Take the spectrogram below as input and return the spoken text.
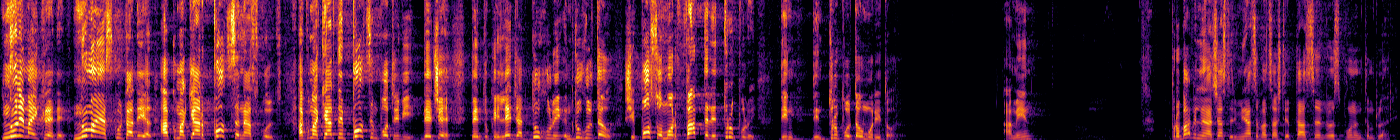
Nu le mai crede. Nu mai asculta de el. Acum chiar poți să ne asculți. Acum chiar te poți împotrivi. De ce? Pentru că e legea Duhului în Duhul tău. Și poți să omori faptele trupului din, din trupul tău muritor. Amin? Probabil în această dimineață v-ați așteptat să vă spun întâmplări.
